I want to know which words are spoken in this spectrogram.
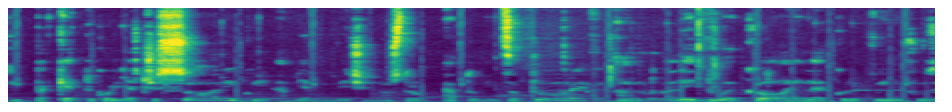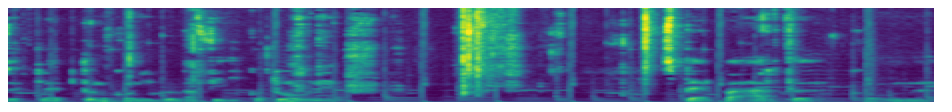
il pacchetto con gli accessori, qui abbiamo invece il nostro atomizzatore, allora le due coil, eccole qui, Fuse Clapton con i due baffi di cotone, spare part con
